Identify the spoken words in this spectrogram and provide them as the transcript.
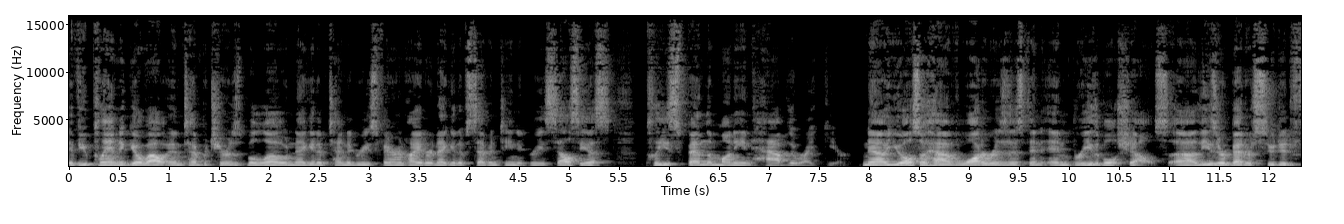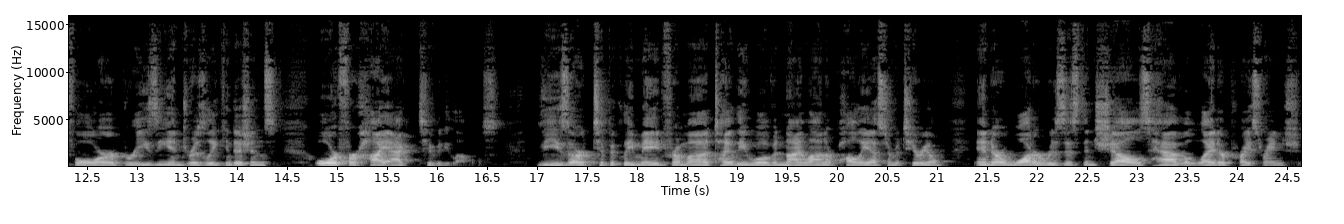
if you plan to go out in temperatures below negative 10 degrees Fahrenheit or negative 17 degrees Celsius, please spend the money and have the right gear. Now, you also have water resistant and breathable shells. Uh, these are better suited for breezy and drizzly conditions or for high activity levels. These are typically made from a tightly woven nylon or polyester material, and our water resistant shells have a lighter price range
